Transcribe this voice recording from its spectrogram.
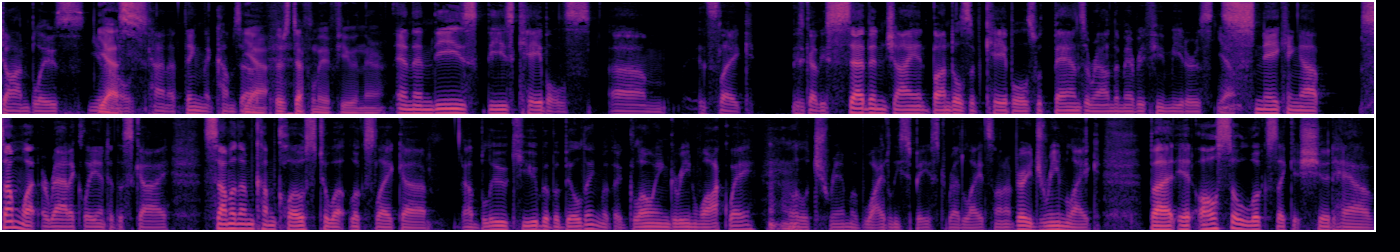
Don Bluth, you Yes. know, kind of thing that comes out Yeah, there's definitely a few in there. and then these these cables um it's like he's got these seven giant bundles of cables with bands around them every few meters Yeah. snaking up somewhat erratically into the sky some of them come close to what looks like a, a blue cube of a building with a glowing green walkway Mm-hmm. a little trim of widely spaced red lights on it very dreamlike but it also looks like it should have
